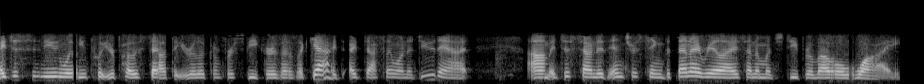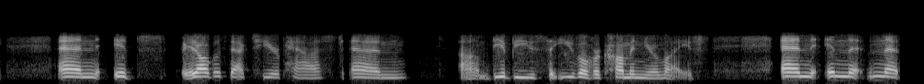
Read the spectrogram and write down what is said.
I just knew when you put your post out that you were looking for speakers. I was like, yeah, I, I definitely want to do that. Um, it just sounded interesting, but then I realized on a much deeper level why, and it's it all goes back to your past and um, the abuse that you've overcome in your life. And in, the, in that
